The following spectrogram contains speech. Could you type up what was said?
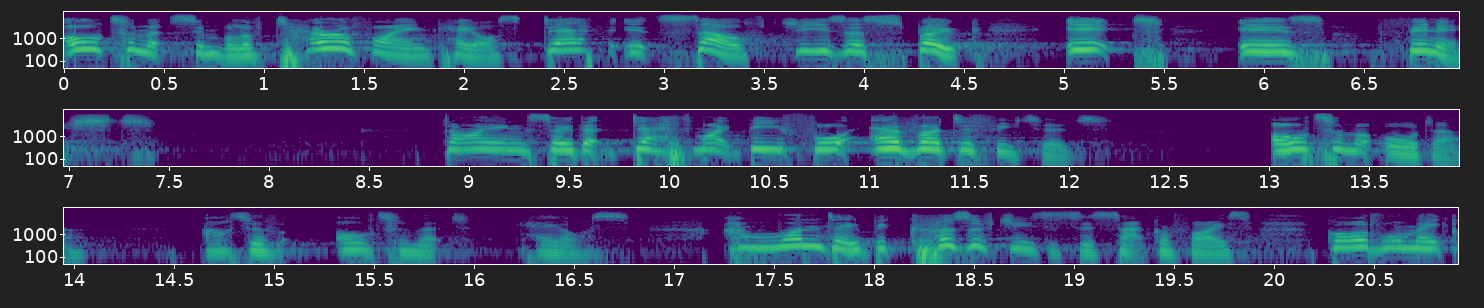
ultimate symbol of terrifying chaos, death itself, Jesus spoke, It is finished. Dying so that death might be forever defeated. Ultimate order out of ultimate chaos. And one day, because of Jesus' sacrifice, God will make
